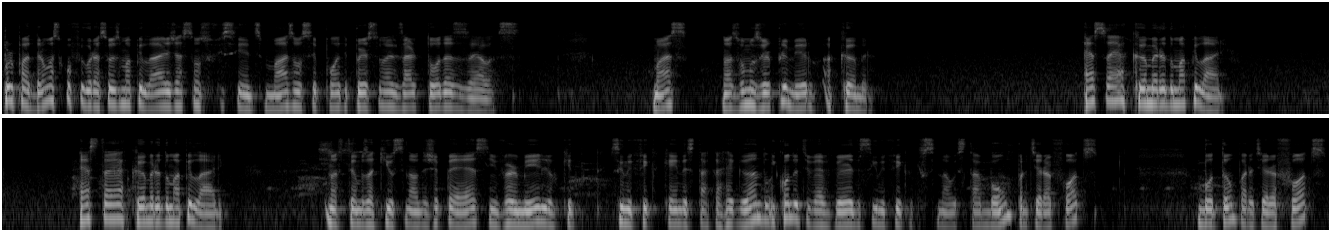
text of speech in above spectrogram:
por padrão, as configurações mapilares já são suficientes, mas você pode personalizar todas elas. Mas nós vamos ver primeiro a câmera. Essa é a câmera do Mapillary. Esta é a câmera do Mapillary. Nós temos aqui o sinal de GPS em vermelho, que significa que ainda está carregando, e quando tiver verde significa que o sinal está bom para tirar fotos. Botão para tirar fotos.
